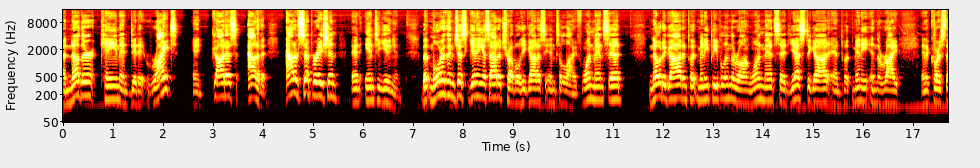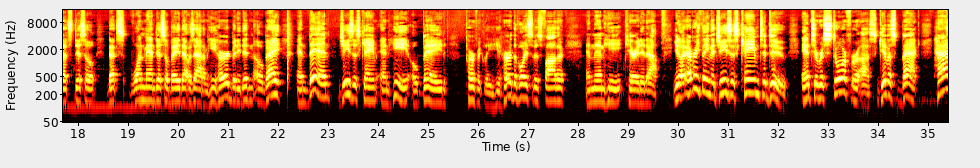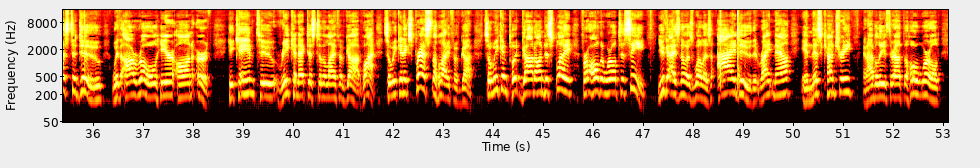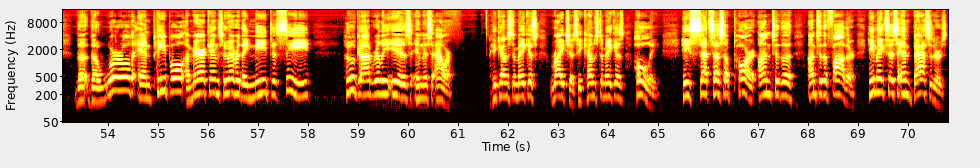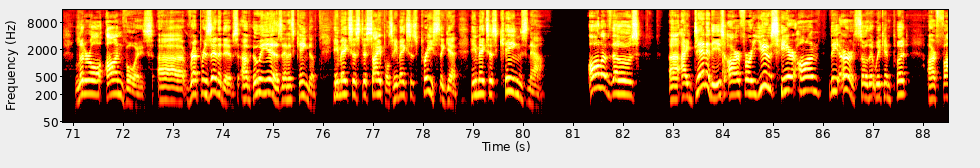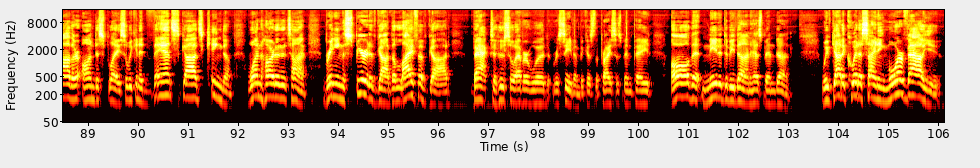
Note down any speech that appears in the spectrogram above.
Another came and did it right and got us out of it, out of separation and into union. But more than just getting us out of trouble, he got us into life. One man said no to God and put many people in the wrong. One man said yes to God and put many in the right. And of course, that's diso- that's one man disobeyed. That was Adam. He heard, but he didn't obey. And then Jesus came and he obeyed perfectly. He heard the voice of his father and then he carried it out. You know, everything that Jesus came to do and to restore for us, give us back, has to do with our role here on earth. He came to reconnect us to the life of God. Why? So we can express the life of God. So we can put God on display for all the world to see. You guys know as well as I do that right now in this country, and I believe throughout the whole world, the, the world and people, Americans, whoever, they need to see who God really is in this hour. He comes to make us righteous. He comes to make us holy. He sets us apart unto the unto the Father. He makes us ambassadors, literal envoys, uh, representatives of who He is and His kingdom. He makes us disciples. He makes us priests again. He makes us kings now. All of those uh, identities are for use here on the earth so that we can put our Father on display, so we can advance God's kingdom one heart at a time, bringing the Spirit of God, the life of God, back to whosoever would receive Him, because the price has been paid. All that needed to be done has been done. We've got to quit assigning more value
